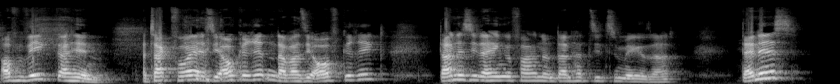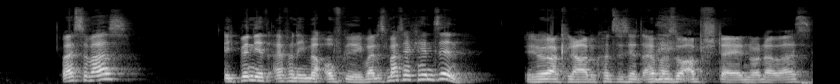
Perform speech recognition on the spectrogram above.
Auf dem Weg dahin. Ein Tag vorher ist sie auch geritten, da war sie aufgeregt. Dann ist sie dahin gefahren und dann hat sie zu mir gesagt, Dennis, weißt du was? Ich bin jetzt einfach nicht mehr aufgeregt, weil es macht ja keinen Sinn. Ja, klar, du kannst es jetzt einfach so abstellen oder was?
